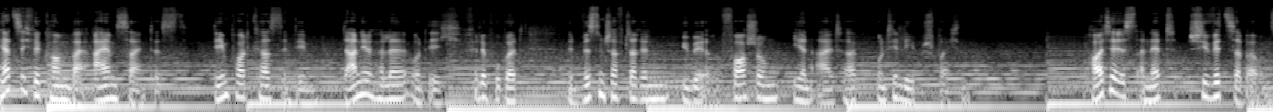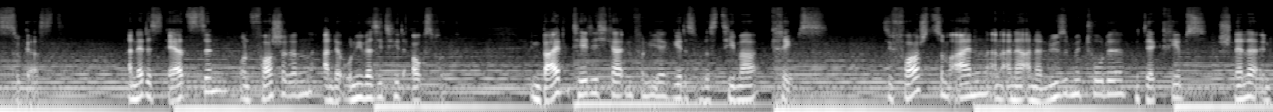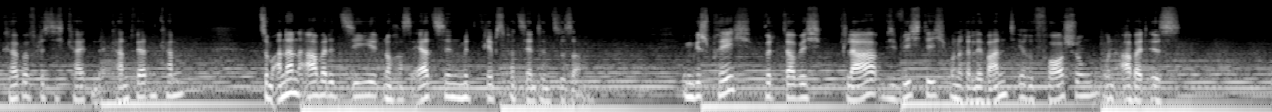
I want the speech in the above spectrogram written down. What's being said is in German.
herzlich willkommen bei I Am Scientist, dem Podcast, in dem Daniel Hölle und ich, Philipp Hubert, mit Wissenschaftlerinnen über ihre Forschung, ihren Alltag und ihr Leben sprechen. Heute ist Annette Schiwitzer bei uns zu Gast. Annette ist Ärztin und Forscherin an der Universität Augsburg. In beiden Tätigkeiten von ihr geht es um das Thema Krebs. Sie forscht zum einen an einer Analysemethode, mit der Krebs schneller in Körperflüssigkeiten erkannt werden kann zum anderen arbeitet sie noch als Ärztin mit Krebspatientinnen zusammen. Im Gespräch wird, glaube ich, klar, wie wichtig und relevant ihre Forschung und Arbeit ist.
